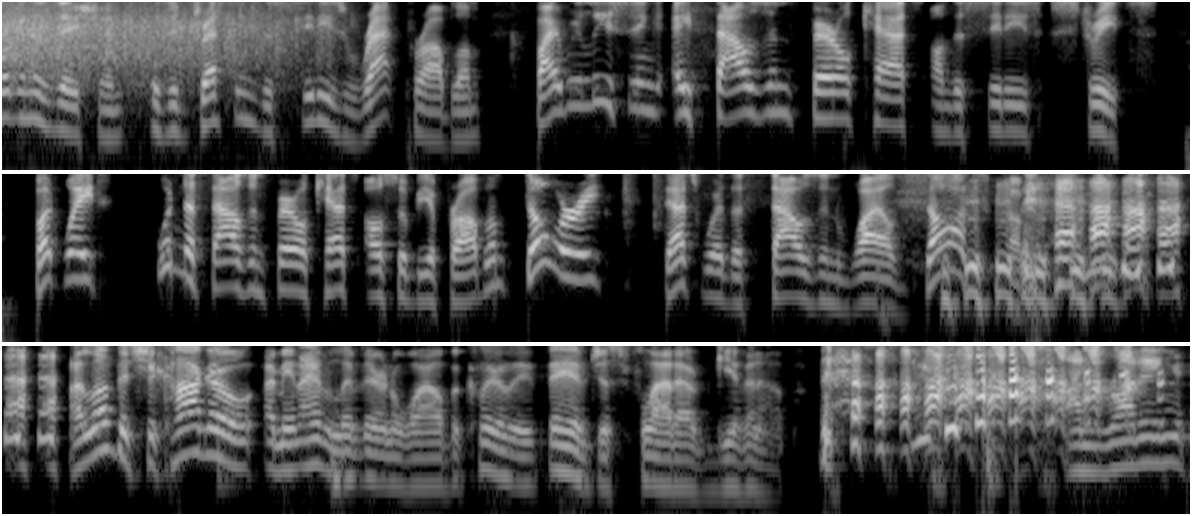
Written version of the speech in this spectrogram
organization is addressing the city's rat problem by releasing a thousand feral cats on the city's streets. But wait, wouldn't a thousand feral cats also be a problem? Don't worry. That's where the thousand wild dogs come in. I love that Chicago. I mean, I haven't lived there in a while, but clearly they have just flat out given up on running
